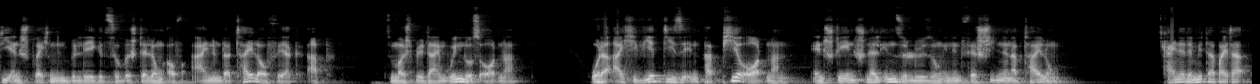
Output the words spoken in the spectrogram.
die entsprechenden Belege zur Bestellung auf einem Dateilaufwerk ab, zum Beispiel deinem Windows-Ordner, oder archiviert diese in Papierordnern, entstehen schnell Insellösungen in den verschiedenen Abteilungen. Keiner der Mitarbeiter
